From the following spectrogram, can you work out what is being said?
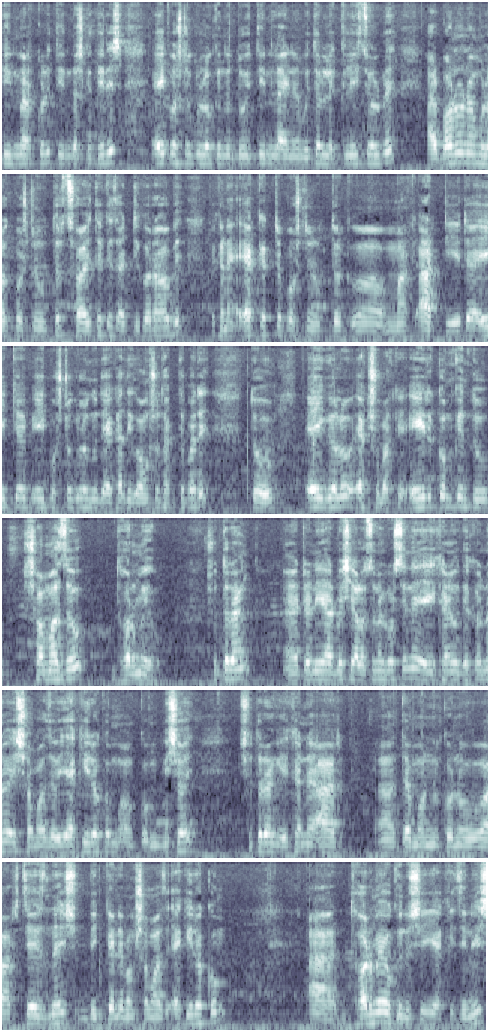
তিন মার্ক করে তিন দশকে তিরিশ। এই প্রশ্নগুলো কিন্তু দুই তিন লাইনের ভিতর লিখলেই চলবে। আর বর্ণনামূলক প্রশ্নের উত্তর ছয় থেকে চারটি করা হবে। এখানে এক একটা প্রশ্নের উত্তর মার্ক আটটি। এটা এই এই প্রশ্নগুলো কিন্তু একাধিক অংশ থাকতে পারে। তো এই গেল একশো মার্কের এইরকম কিন্তু সমাজেও, ধর্মেও। সুতরাং, এটা নিয়ে আর বেশি আলোচনা করছে না, এইখানেও দেখানো এই সমাজে ওই একই রকম বিষয়। সুতরাং এখানে আর তেমন কোনো আর চেঞ্জ নেই, বিজ্ঞান এবং সমাজ একই রকম। আর ধর্মেও কিন্তু সেই একই জিনিস,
